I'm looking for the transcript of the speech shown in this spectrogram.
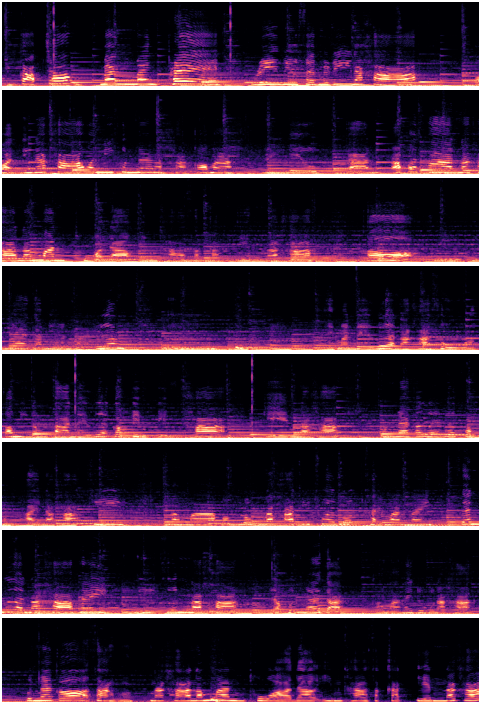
บกับช่องแมงแมงเพรรีวิวแฟมิลี่นะคะ สวัสดีนะคะ วันนี้คุณแม่นะคะก็มารีวิวการรับประทานนะคะ น้ำมันถั่วดาวอินคาสกัดเย็นนะคะ ก็คือคุณแม่จะมีปัญหาเรื่องไขมันในเลือดนะคะ สูงแล้วก็มีน้ำตาลในเลือดก็ปิ่มปิ่มค่าเกณฑ์นะคะ คุณแม่ก็เลยเลือกสมุนไพรนะคะที่นำมาบำรุงนะคะที่ช่วยลดไขมันในเส้นเลือดนะคะให้ ขึ้นนะคะ เดี๋ยวคุณแม่จะเอามาให้ดูนะคะ คุณแม่ก็สั่งนะคะน้ำมันถั่วดาวอินคาสกัดเย็นนะคะ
